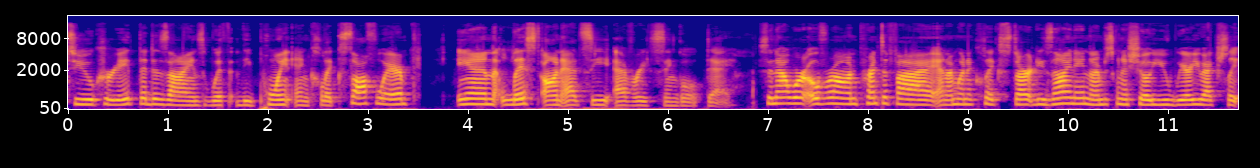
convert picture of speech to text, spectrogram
to create the designs with the point and click software, and list on Etsy every single day. So now we're over on Printify and I'm going to click start designing and I'm just going to show you where you actually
